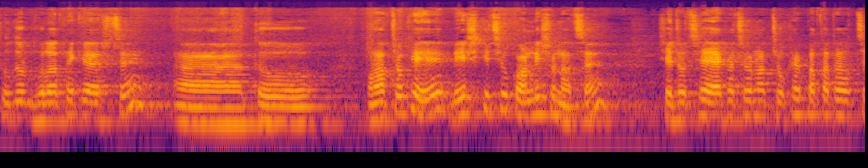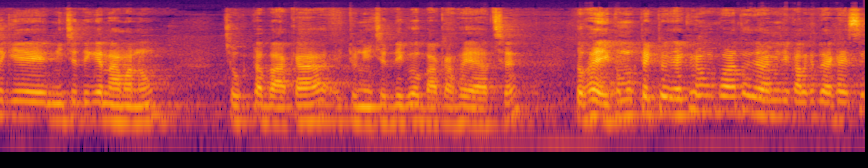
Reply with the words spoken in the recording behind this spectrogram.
সুদূর ভোলা থেকে আসছে তো ওনার চোখে বেশ কিছু কন্ডিশন আছে। সেটা হচ্ছে এক হচ্ছে ওনার চোখের পাতাটা হচ্ছে গিয়ে নিচের দিকে নামানো, চোখটা বাঁকা, একটু নিচের দিকেও বাঁকা হয়ে আছে। তো ভাই একটু মুখটা একটু, এরকম করাতে আমি যে কালকে দেখাইছি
